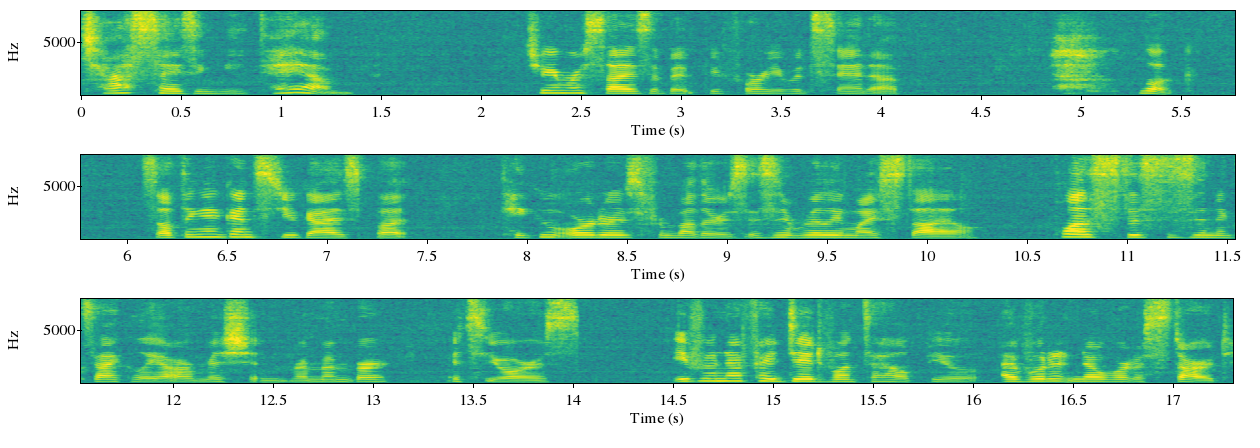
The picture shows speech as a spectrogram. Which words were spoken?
chastising me, damn. Dreamer sighs a bit before he would stand up. Look, it's nothing against you guys, but taking orders from others isn't really my style. Plus, this isn't exactly our mission, remember? It's yours. Even if I did want to help you, I wouldn't know where to start.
